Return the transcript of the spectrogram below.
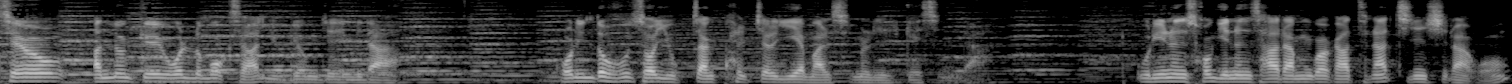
안녕하세요. 안동교회 원로 목사 유경재입니다. 고린도 후서 6장 8절 이하 말씀을 읽겠습니다. 우리는 속이는 사람과 같으나 진실하고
